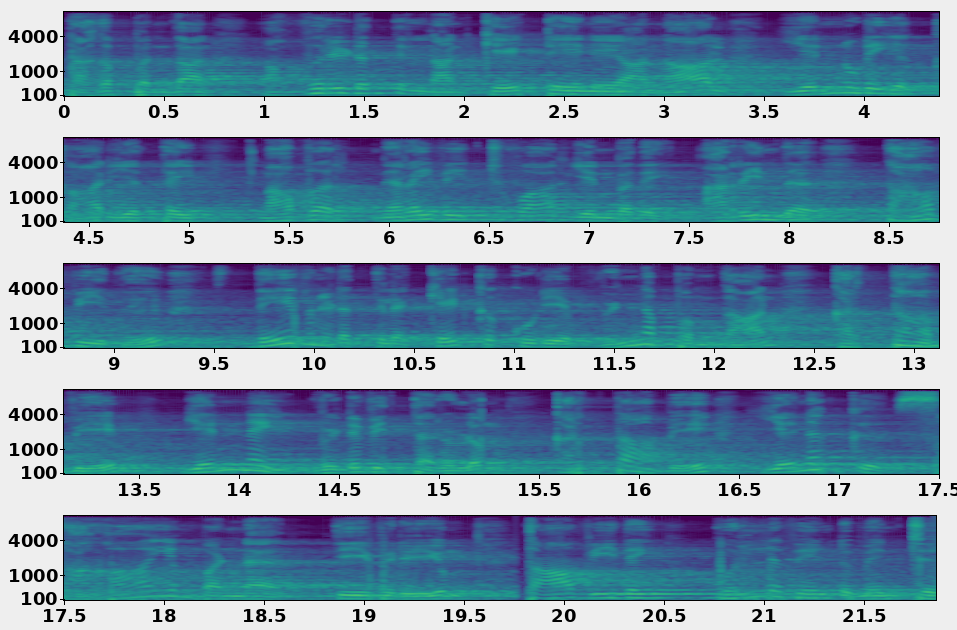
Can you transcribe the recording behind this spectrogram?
தகப்பன்தான் அவரிடத்தில் நான் கேட்டேனே ஆனால் என்னுடைய காரியத்தை அவர் நிறைவேற்றுவார் என்பதை அறிந்த தாவீது தேவனிடத்தில் கேட்கக்கூடிய விண்ணப்பம்தான் கர்த்தாவே என்னை விடுவித்தருளும். கர்த்தாவே எனக்கு சகாயம் பண்ண தீவிரியும் தாவீதை கொல்ல வேண்டும் என்று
